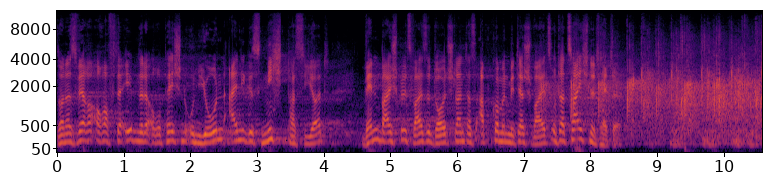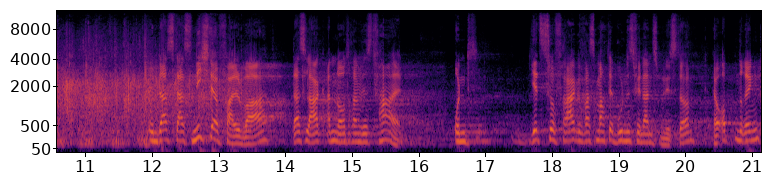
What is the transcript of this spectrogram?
sondern es wäre auch auf der Ebene der Europäischen Union einiges nicht passiert, wenn beispielsweise Deutschland das Abkommen mit der Schweiz unterzeichnet hätte. Und dass das nicht der Fall war, das lag an Nordrhein-Westfalen. Und jetzt zur Frage, was macht der Bundesfinanzminister? Herr Optenrenk,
